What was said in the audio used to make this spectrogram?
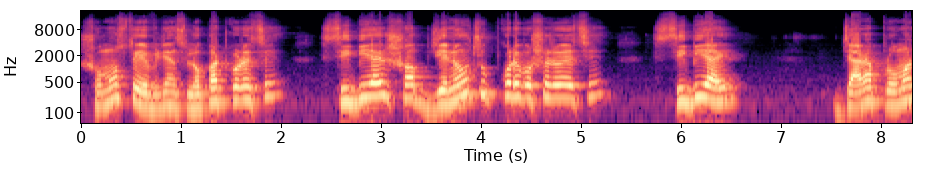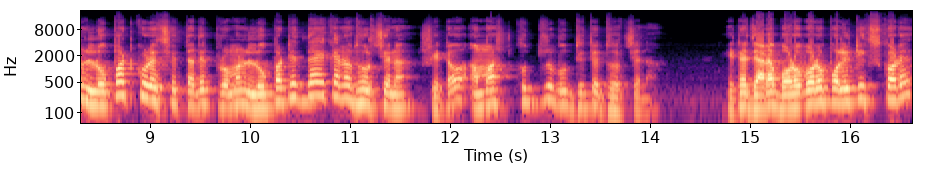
সমস্ত এভিডেন্স লোপাট করেছে। সিবিআই সব জেনেও চুপ করে বসে রয়েছে। সিবিআই যারা প্রমাণ লোপাট করেছে, তাদের প্রমাণ লোপাটের দায়ে কেন ধরছে না? সেটাও আমার ক্ষুদ্র বুদ্ধিতে ধরছে না। এটা যারা বড় বড় পলিটিক্স করে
